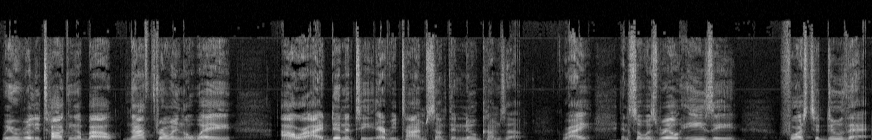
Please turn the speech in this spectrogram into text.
We were really talking about not throwing away our identity every time something new comes up, right? And so it's real easy for us to do that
